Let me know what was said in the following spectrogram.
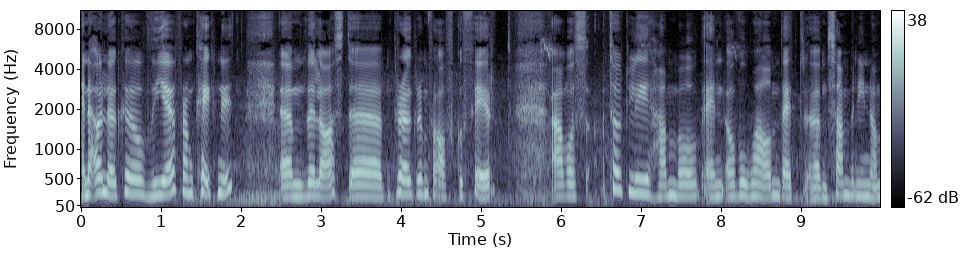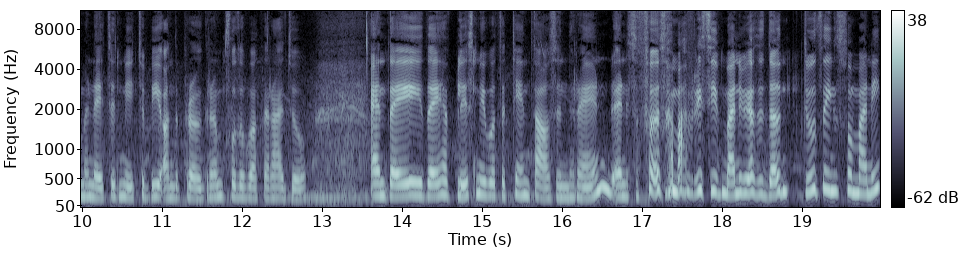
And our local VIA from kykNET, um, the last uh, program for Afgofert. I was totally humbled and overwhelmed that um, somebody nominated me to be on the program for the work that I do. And they, they have blessed me with the 10,000 Rand. And it's the first time I've received money because I don't do things for money.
